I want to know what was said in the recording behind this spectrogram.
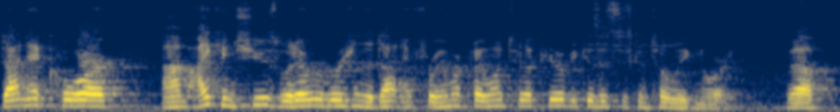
.NET Core, um, I can choose whatever version of the .NET Framework I want to up here because it's just going to totally ignore it. Well,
